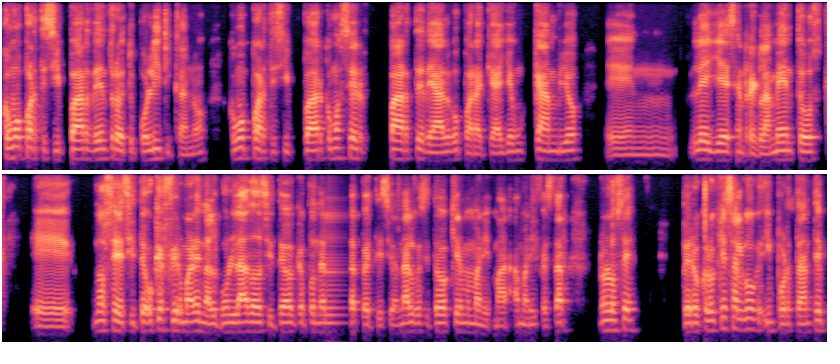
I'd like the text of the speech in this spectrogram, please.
cómo participar dentro de tu política, ¿no? Cómo participar, cómo ser parte de algo para que haya un cambio en leyes, en reglamentos, eh, no sé, si tengo que firmar en algún lado, si tengo que poner la petición, algo, si tengo que irme a manifestar, no lo sé, pero creo que es algo importante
